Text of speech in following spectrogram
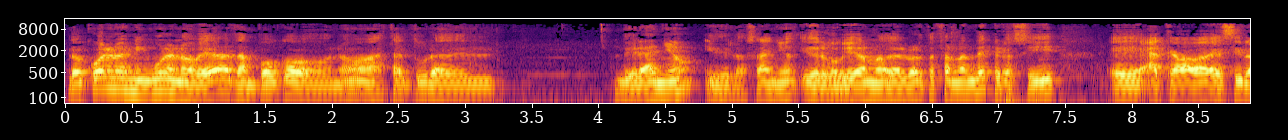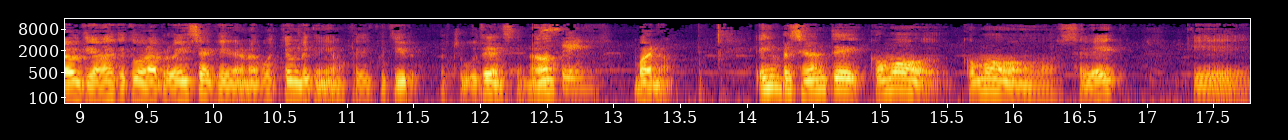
lo cual no es ninguna novedad tampoco, ¿no? A esta altura del, del año y de los años y del gobierno de Alberto Fernández, pero sí eh, acababa de decir la última vez que estuvo en la provincia que era una cuestión que teníamos que discutir los chubutenses, ¿no? Sí. Bueno, es impresionante cómo, cómo se ve que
